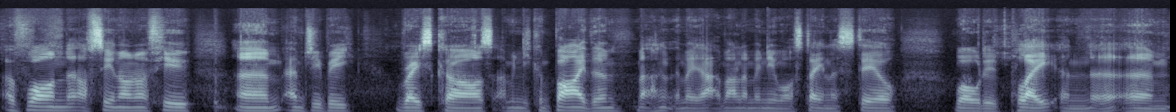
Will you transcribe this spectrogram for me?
of one that I've seen on a few um, MGB race cars. I mean, you can buy them. I think they're made out of aluminium or stainless steel, welded plate and uh, um,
